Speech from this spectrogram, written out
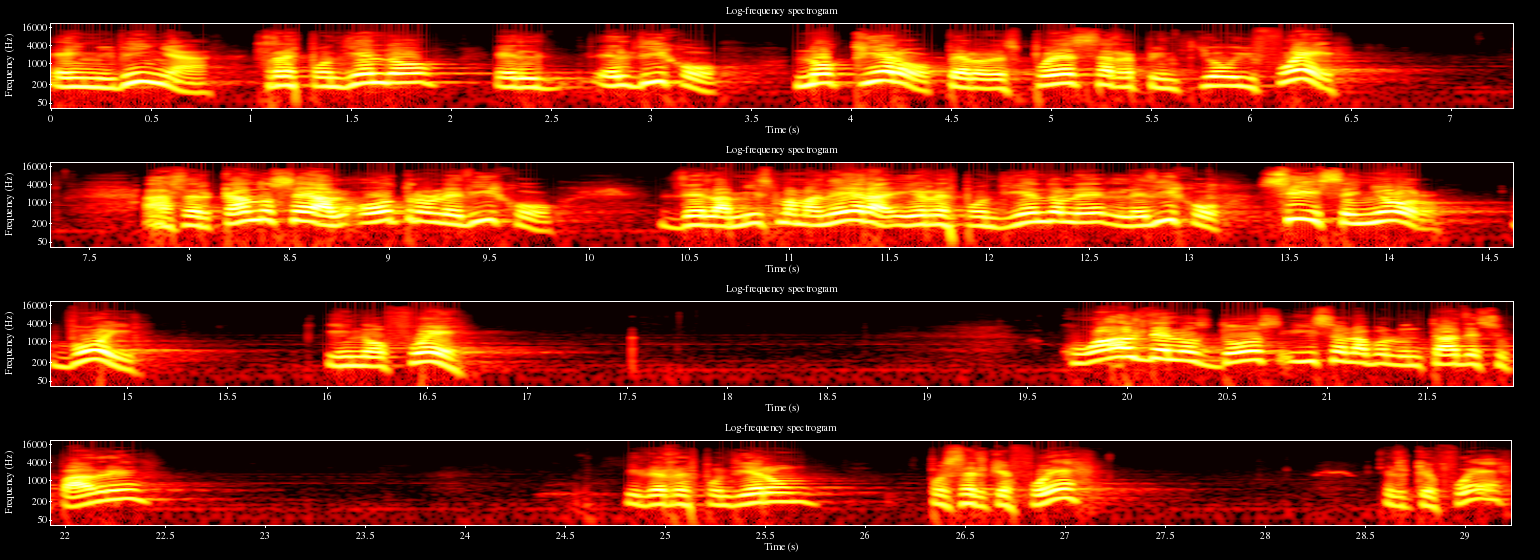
en mi viña. Respondiendo, él, él dijo, no quiero, pero después se arrepintió y fue. Acercándose al otro le dijo de la misma manera y respondiéndole le dijo, sí, Señor, voy. Y no fue. ¿Cuál de los dos hizo la voluntad de su padre? Y le respondieron, pues el que fue, el que fue.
